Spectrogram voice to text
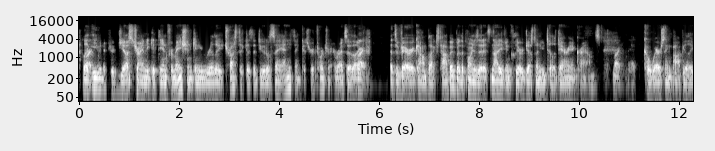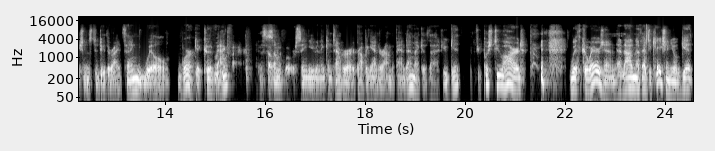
like, right. even if you're just trying to get the information, can you really trust it? Because the dude will say anything because you're torturing, right? So, like, right that's a very complex topic but the point is that it's not even clear just on utilitarian grounds right coercing populations to do the right thing will work it could mm-hmm. backfire some of what we're seeing even in contemporary propaganda around the pandemic is that if you get if you push too hard with coercion and not enough education you'll get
